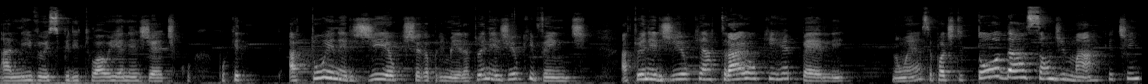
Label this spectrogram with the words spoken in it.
a nível espiritual e energético, porque a tua energia é o que chega primeiro, a tua energia é o que vende, a tua energia é o que atrai ou o que repele não é? Você pode ter toda a ação de marketing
